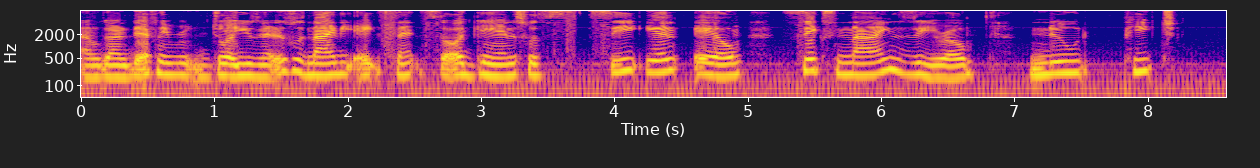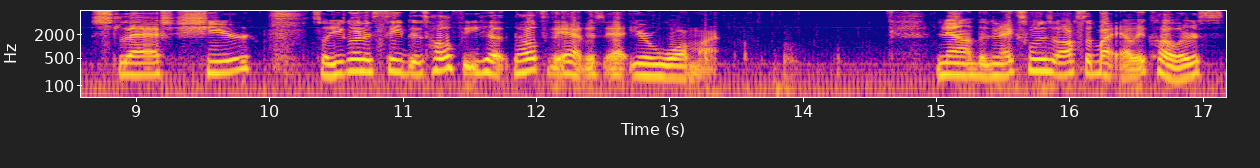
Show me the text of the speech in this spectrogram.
I'm going to definitely enjoy using it. This was 98 cents. So again, this was CNL 690 Nude Peach slash sheer. So you're going to see this. Hopefully, hopefully they have this at your Walmart. Now the next one is also by LA Colors.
